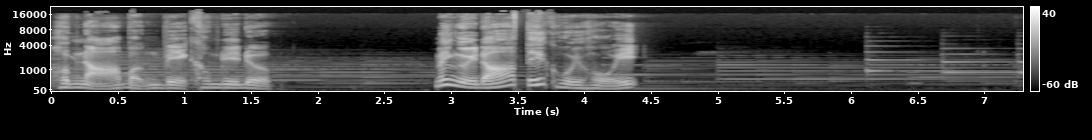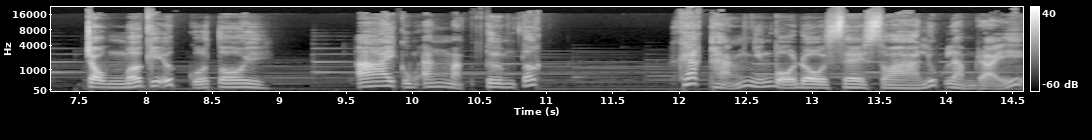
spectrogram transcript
hôm nọ bận việc không đi được. Mấy người đó tiếc hùi hụi. Trong mớ ký ức của tôi, ai cũng ăn mặc tươm tất, khác hẳn những bộ đồ xê xòa lúc làm rẫy.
